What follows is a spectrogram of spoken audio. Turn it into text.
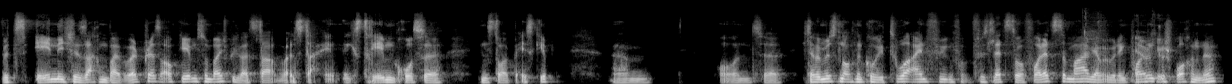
wird's ähnliche Sachen bei WordPress auch geben zum Beispiel, weil es da, weil es da eine extrem große Install Base gibt. Ähm, und äh, ich glaube, wir müssen noch eine Korrektur einfügen fürs letzte oder vorletzte Mal. Wir haben über den Point ja, okay. gesprochen, ne?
